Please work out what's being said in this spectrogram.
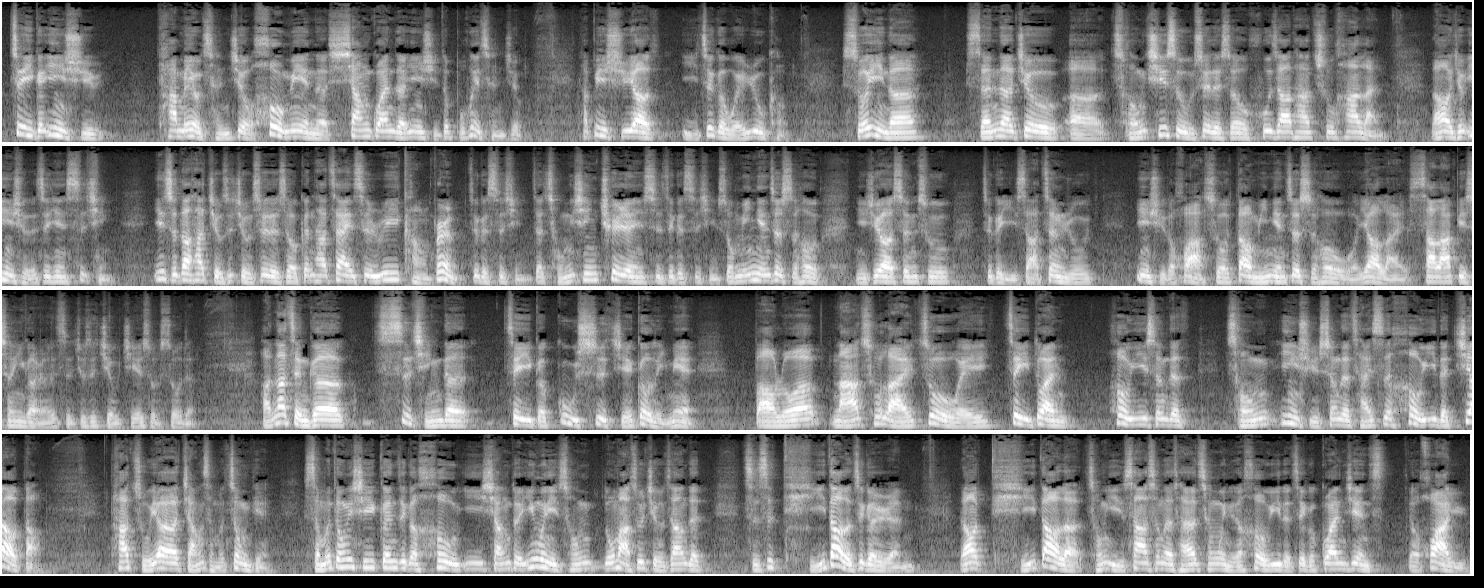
这一个应许它没有成就，后面的相关的应许都不会成就，他必须要以这个为入口，所以呢，神呢就呃从七十五岁的时候呼召他出哈兰，然后就应许了这件事情。一直到他九十九岁的时候，跟他再一次 reconfirm 这个事情，再重新确认一次这个事情，说明年这时候你就要生出这个以撒，正如应许的话说，到明年这时候我要来，撒拉必生一个儿子，就是九节所说的。好，那整个事情的这一个故事结构里面，保罗拿出来作为这一段后衣生的，从应许生的才是后衣的教导。他主要要讲什么重点？什么东西跟这个后衣相对？因为你从罗马书九章的只是提到了这个人，然后提到了从以撒生的才要成为你的后裔的这个关键的话语，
